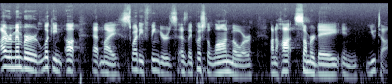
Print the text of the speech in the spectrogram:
I remember looking up at my sweaty fingers as they pushed a lawnmower on a hot summer day in Utah.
